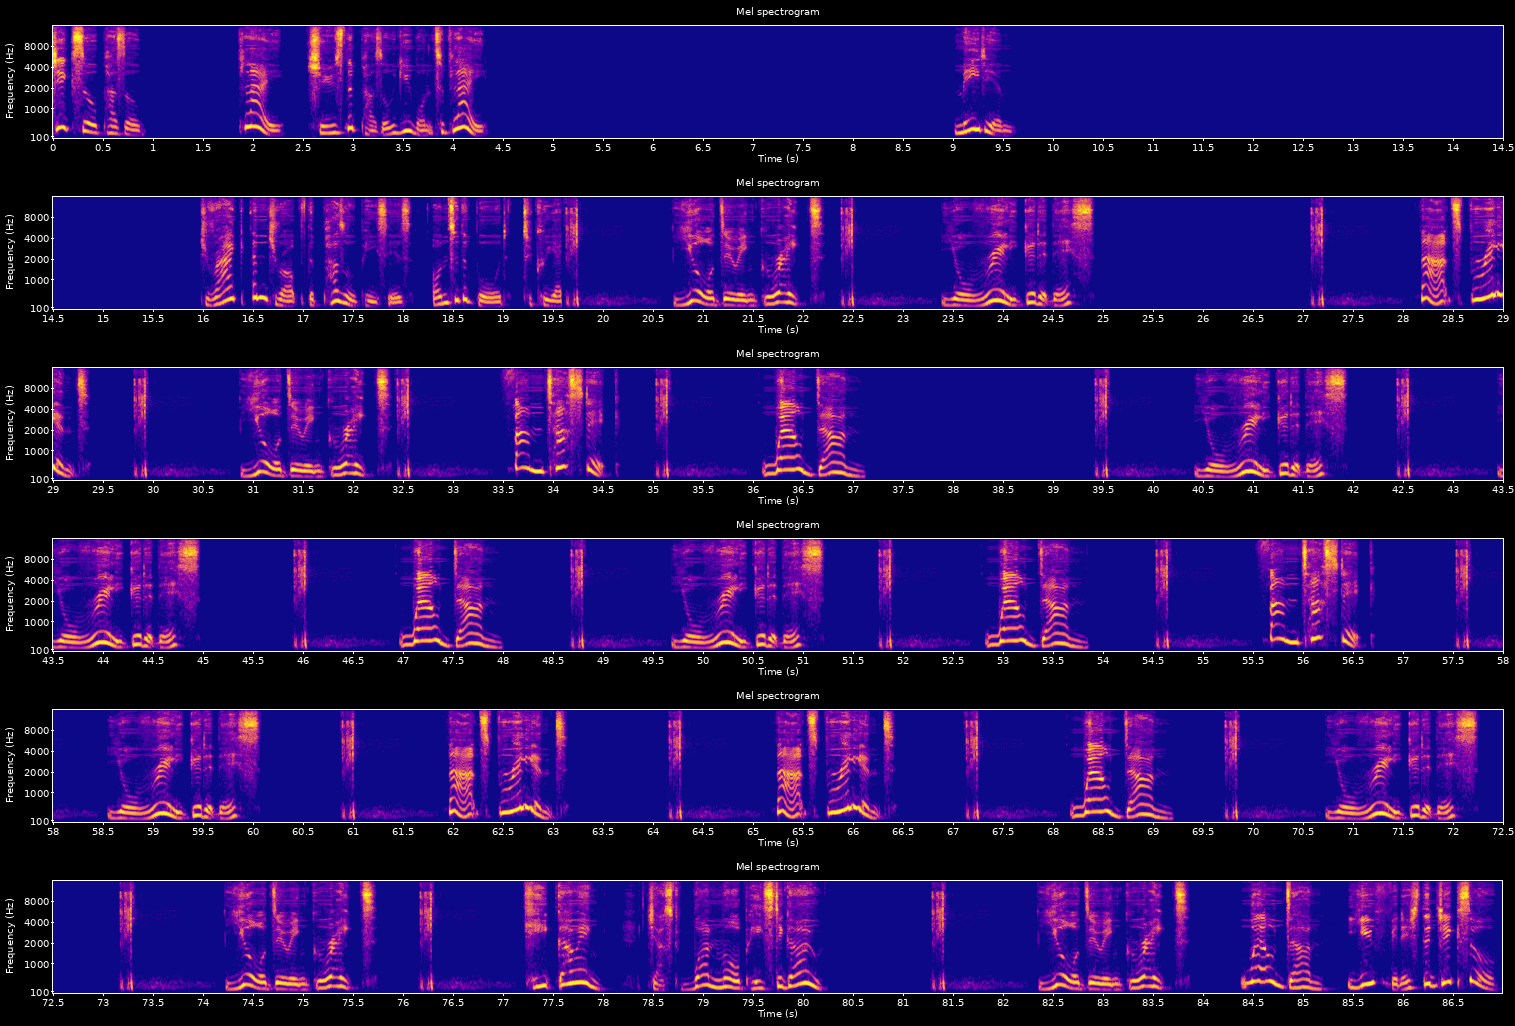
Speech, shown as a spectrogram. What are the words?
Jigsaw puzzle. Play. Choose the puzzle you want to play. Medium. Drag and drop the puzzle pieces onto the board to create... You're doing great! You're really good at this. That's brilliant! You're doing great! Fantastic! Well done! You're really good at this. You're really good at this. Well done! You're really good at this. Well done! Fantastic! You're really good at this. That's brilliant! That's brilliant! Well done! You're really good at this. You're doing great! Keep going! Just one more piece to go. You're doing great! Well done! You finished the jigsaw!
